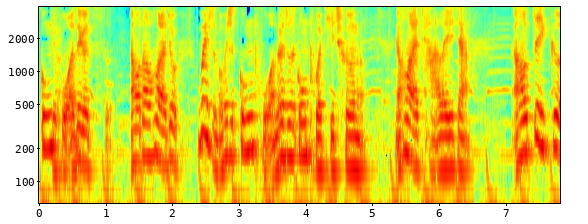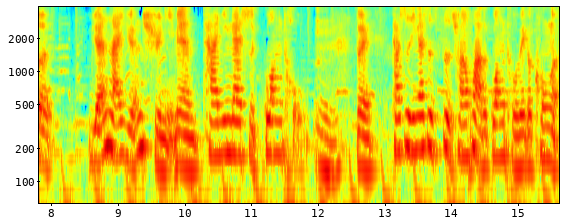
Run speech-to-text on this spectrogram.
公婆”这个词，然后到后来就为什么会是公婆呢？为什么是公婆骑车呢？然后后来查了一下，然后这个原来原曲里面它应该是光头，嗯对，它是应该是四川话的光头的一个空耳。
